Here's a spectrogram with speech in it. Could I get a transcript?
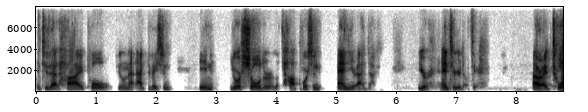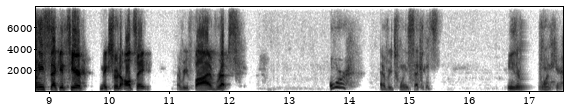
into that high pull, feeling that activation in your shoulder, the top portion and your adduct, your anterior delts here. All right, 20 seconds here. Make sure to alternate every five reps or every 20 seconds. Either one here.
